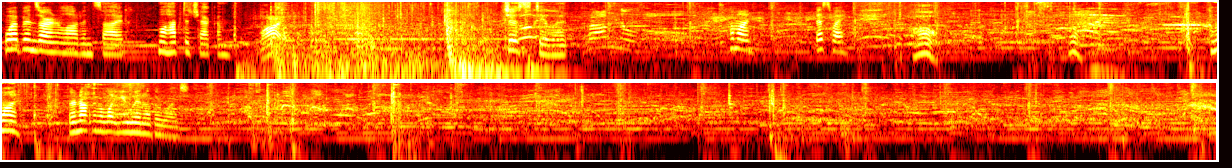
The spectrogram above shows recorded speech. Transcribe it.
Weapons aren't allowed inside. We'll have to check them. Why? Just do it. Come on. This way. Oh, Come on. They're not gonna let you in otherwise.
